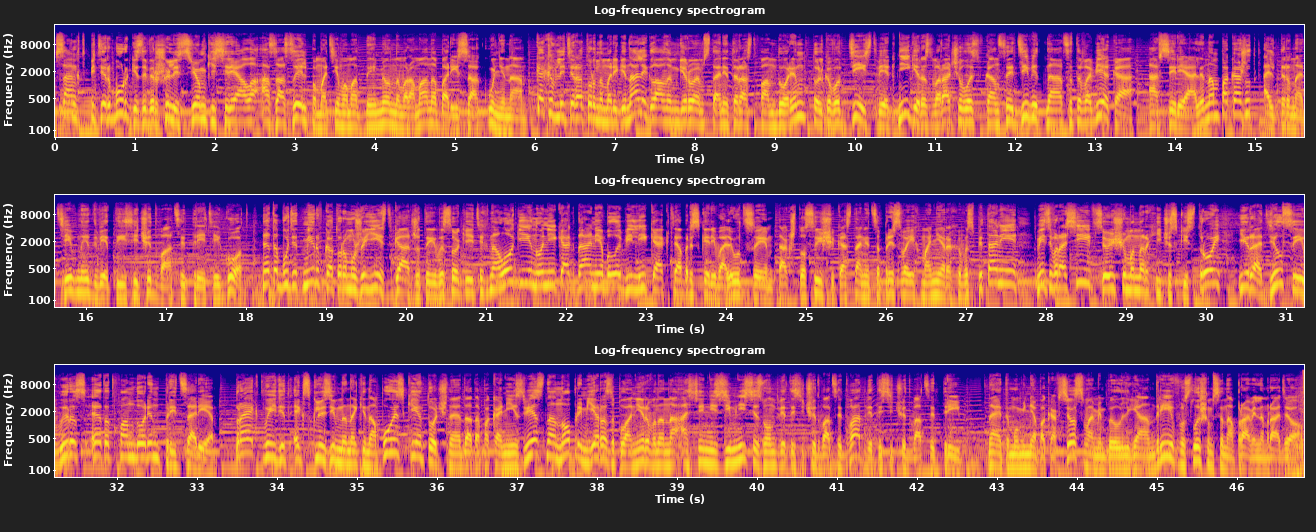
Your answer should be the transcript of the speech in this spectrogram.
Санкт-Петербурге завершились съемки сериала «Азазель» по мотивам одноименного романа Бориса Акунина. Как и в литературном оригинале, главным героем станет Эраст Фандорин, только вот действие книги разворачивалось в конце 19 века, а в сериале нам покажут альтернативный 2023 год. Это будет мир, в котором уже есть гаджеты и высокие технологии, но никогда не было Великой Октябрьской революции, так что сыщик останется при своих манерах и воспитании, ведь в России все еще монархический строй и родился и вырос этот Фандорин при царе. Проект выйдет эксклюзивно на Кинопоиске, точная дата пока неизвестна, но премьера запланирована на осенне-зимний сезон 2022-2023. На этом у меня пока все. С вами был Илья Андреев. Услышимся на правильном радио.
